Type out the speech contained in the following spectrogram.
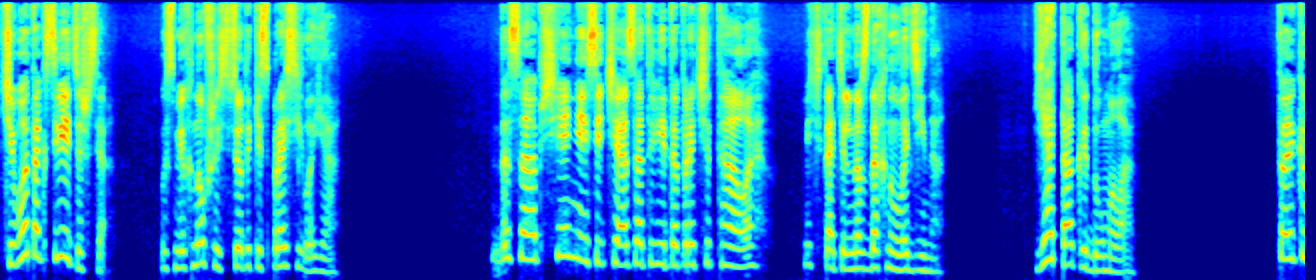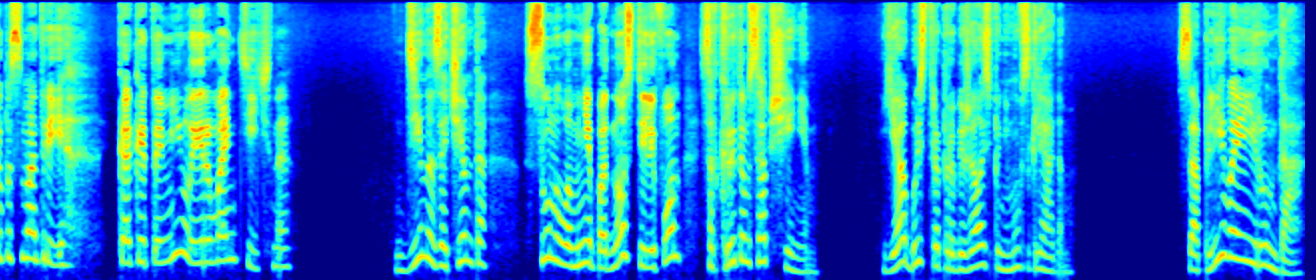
«Чего так светишься?» Усмехнувшись, все таки спросила я. «Да сообщение сейчас от Вита прочитала», — мечтательно вздохнула Дина. Я так и думала. «Только посмотри, как это мило и романтично». Дина зачем-то сунула мне под нос телефон с открытым сообщением. Я быстро пробежалась по нему взглядом. Сопливая ерунда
